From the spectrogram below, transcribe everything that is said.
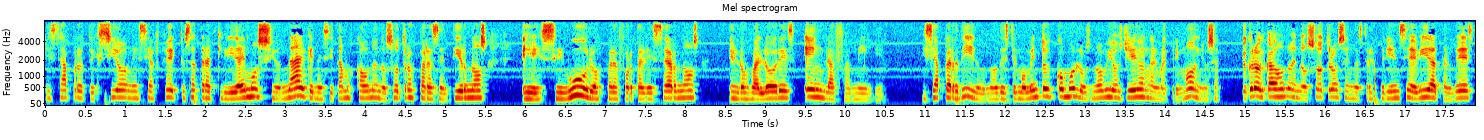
esa protección, ese afecto, esa tranquilidad emocional que necesitamos cada uno de nosotros para sentirnos eh, seguros, para fortalecernos en los valores en la familia. Y se ha perdido, ¿no? Desde el momento en cómo los novios llegan al matrimonio. O sea, yo creo que cada uno de nosotros en nuestra experiencia de vida tal vez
